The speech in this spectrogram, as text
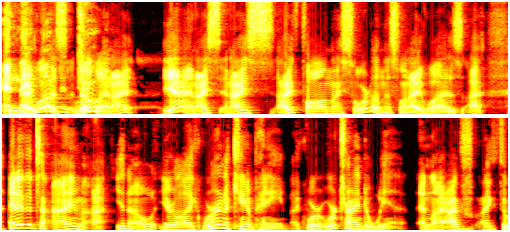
And they I was. No, and I, yeah, and I and I I fall on my sword on this one. I was, I, and at the time, I, you know, you're like, we're in a campaign, like we're we're trying to win, and like I've like the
